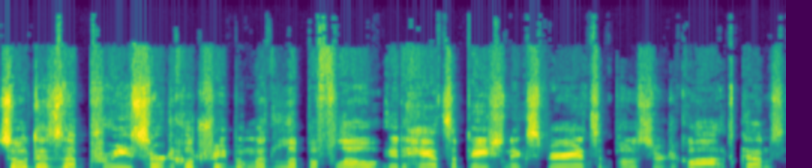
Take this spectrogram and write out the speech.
So, does a pre surgical treatment with LipiFlow enhance the patient experience and post surgical outcomes?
